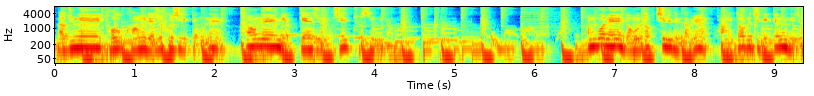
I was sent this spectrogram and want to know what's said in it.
나중에 더욱 광을 내줄 것이기 때문에 처음엔 옅게 해주는 것이 좋습니다. 한 번에 너무 떡칠이 된다면 광이 떨어지기 때문이죠.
